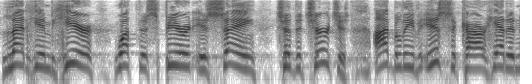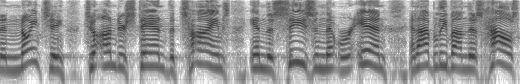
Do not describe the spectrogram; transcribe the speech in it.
let him hear what the Spirit is saying to the churches. I believe Issachar had an anointing to understand the times in the season that we're in. And I believe on this house,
